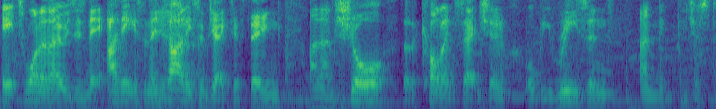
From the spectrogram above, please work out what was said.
it's one of those, isn't it? I think it's an entirely Yeah. subjective thing, and I'm sure that the comment section will be reasoned and just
